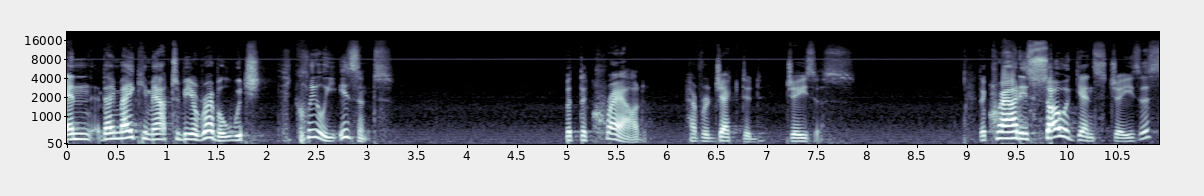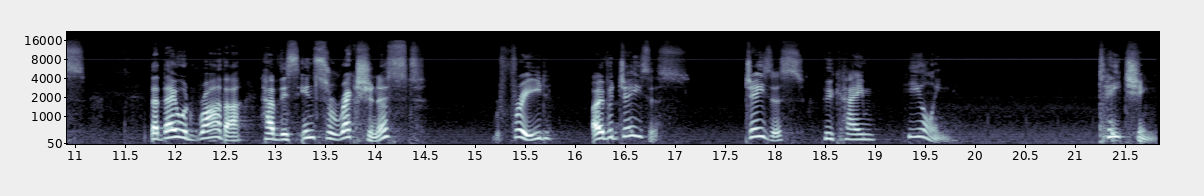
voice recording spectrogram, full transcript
And they make him out to be a rebel, which he clearly isn't. But the crowd have rejected Jesus. The crowd is so against Jesus that they would rather have this insurrectionist freed over Jesus. Jesus, who came healing, teaching,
